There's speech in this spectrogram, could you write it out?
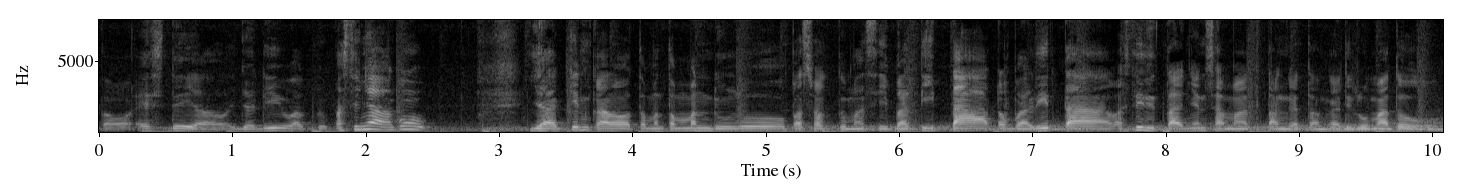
atau SD ya. Jadi waktu pastinya aku yakin kalau teman-teman dulu pas waktu masih batita atau balita pasti ditanyain sama tetangga-tetangga di rumah tuh.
